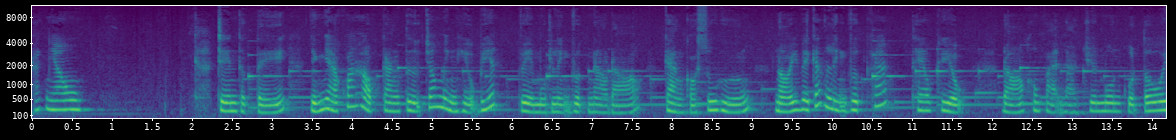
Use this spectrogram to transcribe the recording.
khác nhau. Trên thực tế, những nhà khoa học càng tự cho mình hiểu biết về một lĩnh vực nào đó, càng có xu hướng nói về các lĩnh vực khác theo kiểu đó không phải là chuyên môn của tôi.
